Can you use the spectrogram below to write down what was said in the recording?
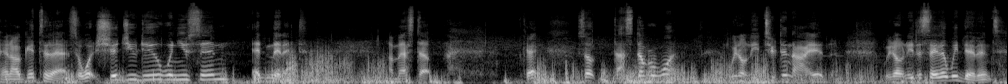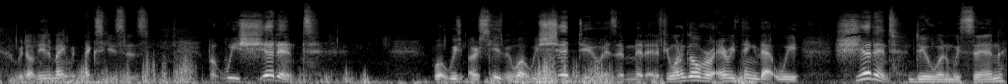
and I'll get to that. So, what should you do when you sin? Admit it. I messed up. Okay? So, that's number one. We don't need to deny it. We don't need to say that we didn't. We don't need to make excuses. But we shouldn't. What we, or excuse me, what we should do is admit it. If you want to go over everything that we shouldn't do when we sin,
